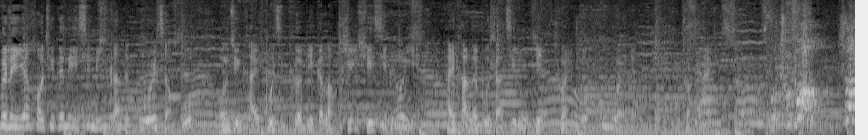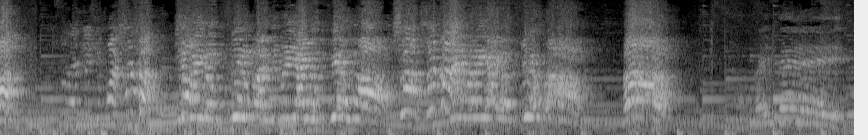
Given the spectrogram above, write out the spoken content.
为了演好这个内心敏感的孤儿小波，王俊凯不仅特别跟老师学习表演，还看了不少纪录片，揣摩孤儿的人物状态。我重复你们家有病吧？说说说。你们家有病吧？啊！来预备。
